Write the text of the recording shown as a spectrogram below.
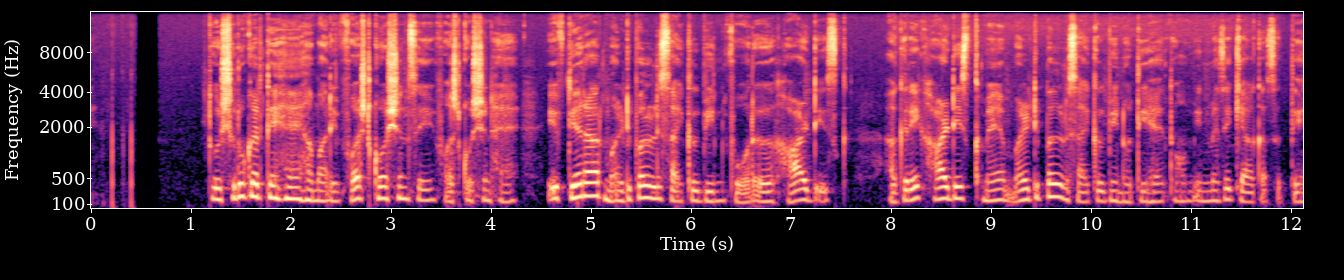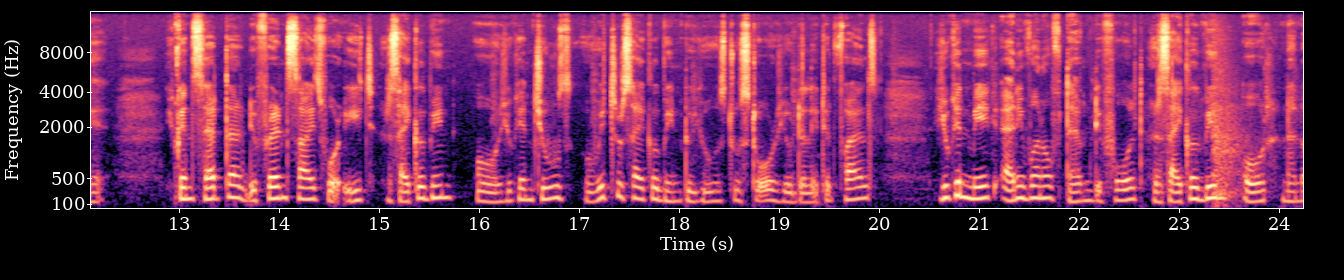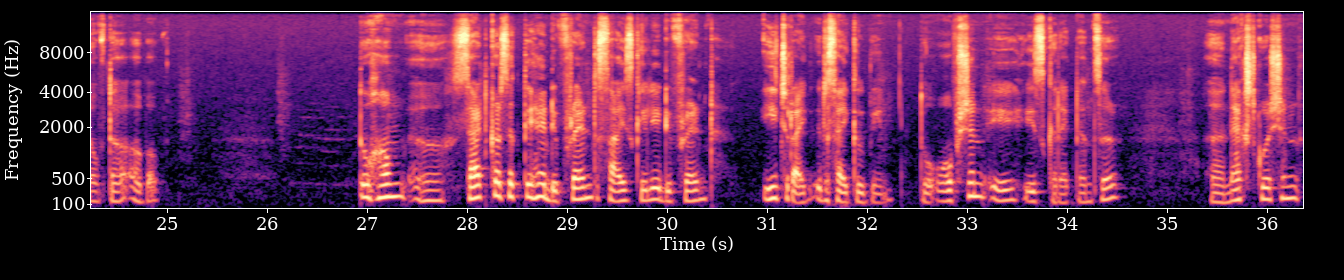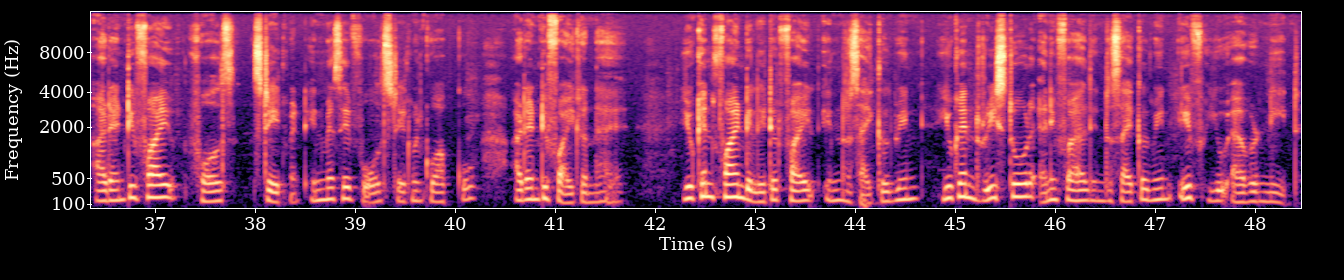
तो शुरू करते हैं हमारे फ़र्स्ट क्वेश्चन से। फ़र्स्ट क्वेश्चन है if there are multiple recycle bin for a hard disk अगर एक हार्ड डिस्क में मल्टीपल रिसाइकल बिन होती है तो हम इनमें से क्या कर सकते हैं? You can set the different size for each recycle bin और you can choose which recycle bin to use to store your deleted files you can make any one of them default recycle bin और none of the above तो हम set uh, कर सकते हैं different size के लिए different each recycle bin तो option A is correct answer next question identify false statement इनमें से फॉल्स स्टेटमेंट को आपको आइडेंटिफाई करना है you can find deleted file in recycle bin you can restore any file in recycle bin if you ever need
